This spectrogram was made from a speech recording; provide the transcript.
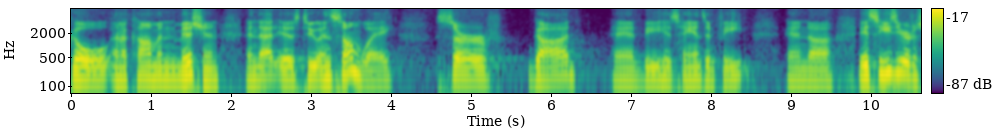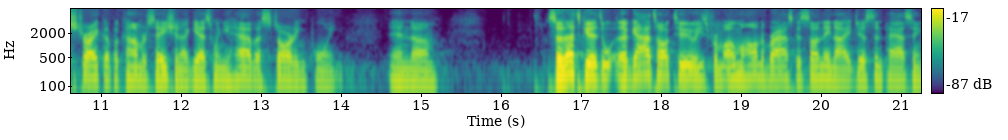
goal and a common mission, and that is to, in some way, serve God and be his hands and feet. And uh, it's easier to strike up a conversation, I guess, when you have a starting point. And um, so that's good. A guy I talked to, he's from Omaha, Nebraska, Sunday night, just in passing.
